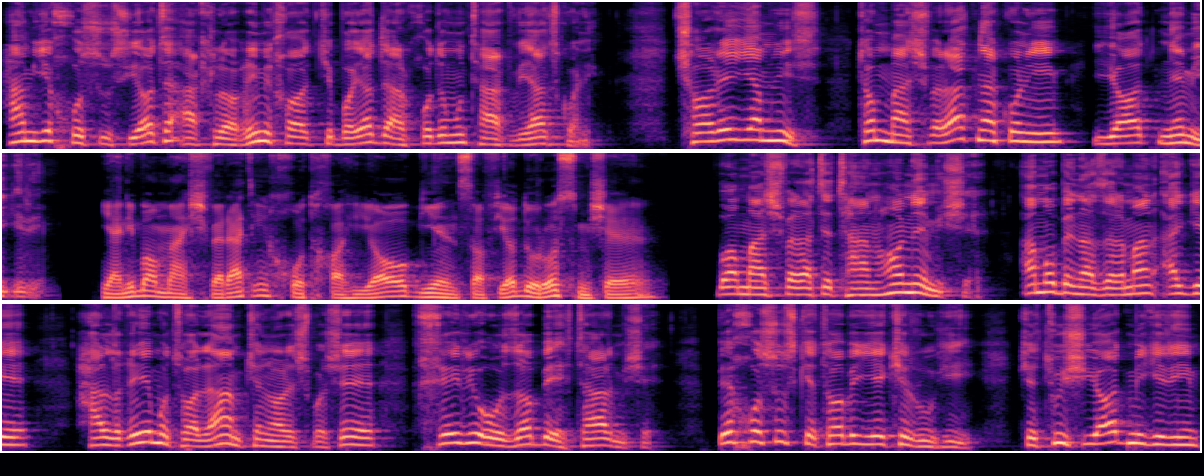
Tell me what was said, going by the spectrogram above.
هم یه خصوصیات اخلاقی می‌خواد که باید در خودمون تقویت کنیم. چاره هم نیست. تا مشورت نکنیم یاد نمی‌گیریم. یعنی با مشورت این خودخواهی ها و بیانصافی ها درست میشه؟ با مشورت تنها نمیشه. اما به نظر من اگه حلقه مطالعه هم کنارش باشه خیلی اوضاع بهتر میشه. به خصوص کتاب یک روحی که توش یاد می‌گیریم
